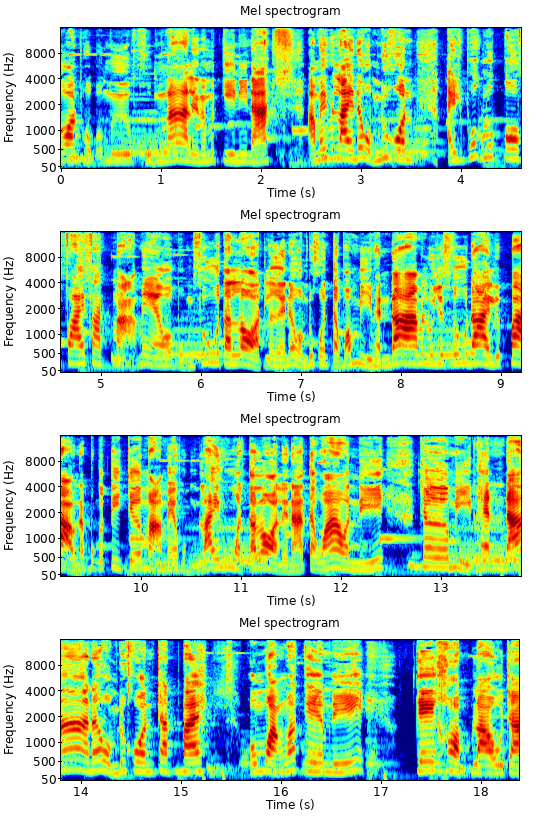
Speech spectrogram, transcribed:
กอดผมเอามือคุมหน้าเลยนะเมื่อกี้นี้นะอะไม่เป็นไรนะผมทุกคนไอ้พวกรูปโปรไฟล์สัตว์หมาแมวผมสู้ตลอดเลยนะผมทุกคนแต่ว่าหมีแพนด้าไม่รู้จะสู้ได้หรือเปล่านะปกติเจอหมาแมวผมไล่หวดตลอดเลยนะ แต่ว่าวันนี้เจอหมีแพนด้านะผมทุกคนจัดไป ผมหวังว่าเกมนี้ เจคอบเราจะ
